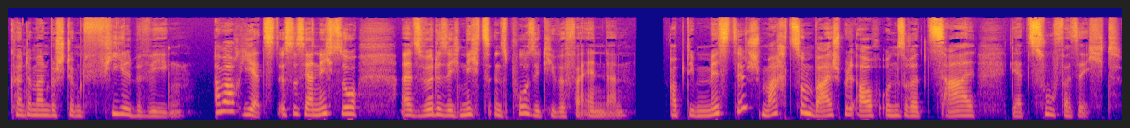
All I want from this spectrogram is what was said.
könnte man bestimmt viel bewegen. Aber auch jetzt ist es ja nicht so, als würde sich nichts ins Positive verändern. Optimistisch macht zum Beispiel auch unsere Zahl der Zuversicht.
